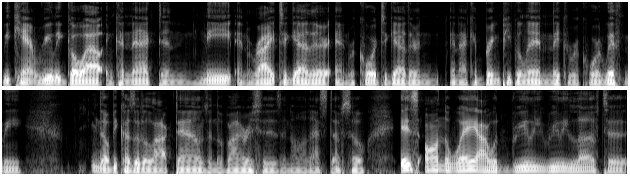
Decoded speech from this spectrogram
we can't really go out and connect and meet and write together and record together and, and I could bring people in and they could record with me, you know, because of the lockdowns and the viruses and all that stuff. So it's on the way. I would really, really love to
